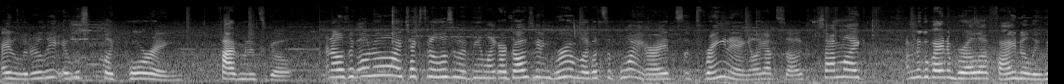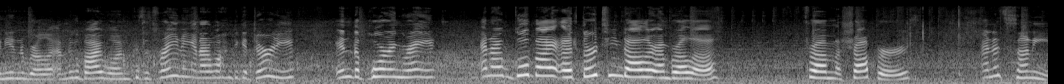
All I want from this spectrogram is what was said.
I literally, it was like pouring five minutes ago. And I was like, oh no, I texted Elizabeth being like, our dog's getting groomed. Like, what's the point, right? It's, it's raining. Like, that sucks. So I'm like, I'm gonna go buy an umbrella. Finally, we need an umbrella. I'm gonna go buy one because it's raining and I don't want him to get dirty in the pouring rain. And I go buy a $13 umbrella from Shoppers and it's sunny.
